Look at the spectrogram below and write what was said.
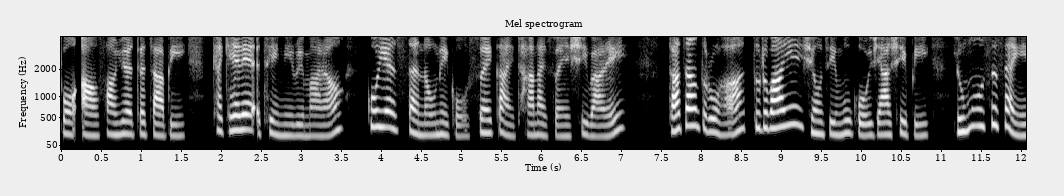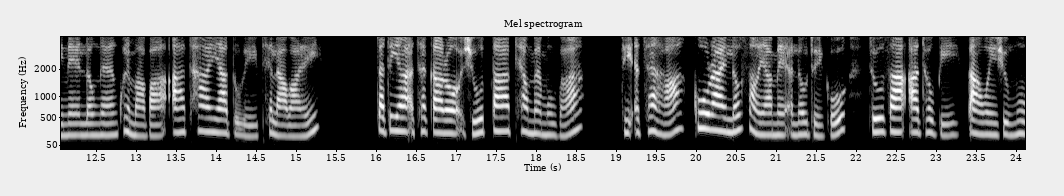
ပွန်အောင်ဆောင်ရွက်တတ်ကြပြီးခက်ခဲတဲ့အခြေအနေတွေမှာတော့ကိုယ့်ရဲ့စံနှုန်းတွေကိုဆွဲကင်ထားနိုင်စွမ်းရှိပါတယ်။ဒါကြောင့်သူတို့ဟာသူတစ်ပါးရဲ့ယုံကြည်မှုကိုရရှိပြီးလူမှုဆက်ဆံရေးနဲ့လုပ်ငန်းခွင်မှာပါအားထားရသူတွေဖြစ်လာပါတယ်။တတိယအချက်ကတော့ရိုးသားဖြောင့်မတ်မှုပါ။ဒီအချက်ဟာကိုယ်တိုင်လှုပ်ဆောင်ရမယ့်အလုပ်တွေကိုစူးစမ်းအားထုတ်ပြီးတာဝန်ယူမှု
